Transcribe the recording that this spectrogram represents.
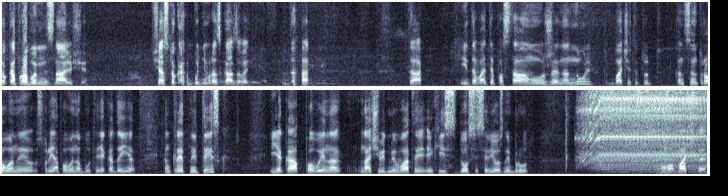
Только пробуем, не знаю еще. Сейчас только будем рассказывать. Да. Так. І давайте поставимо вже на нуль. Тут бачите, тут концентрована струя повинна бути, яка дає конкретний тиск, і яка повинна наче відмивати якийсь досить серйозний бруд. О, бачите?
